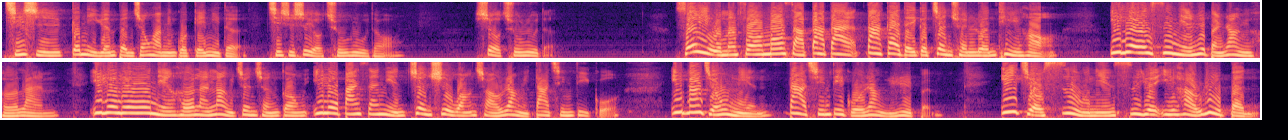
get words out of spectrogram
其实跟你原本中华民国给你的其实是有出入的哦，是有出入的。所以，我们 Formosa 大大大概的一个政权轮替哈，一六二四年日本让与荷兰，一六六二年荷兰让与郑成功，一六八三年郑氏王朝让与大清帝国。一八九五年，大清帝国让与日本。一九四五年四月一号，日本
